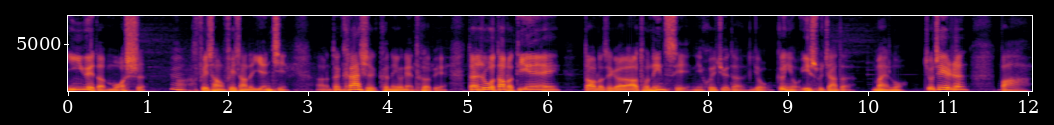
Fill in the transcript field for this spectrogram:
音乐的模式嗯啊，非常非常的严谨啊。但 Clash 可能有点特别，但如果到了 DNA，到了这个 Lindsay，你会觉得有更有艺术家的脉络。就这些人把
